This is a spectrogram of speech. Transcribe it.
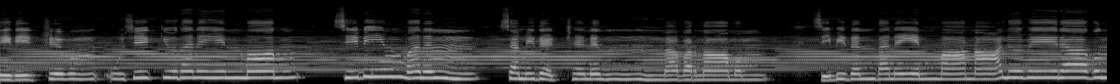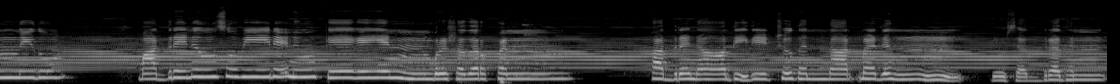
തിരീക്ഷവും ഉശിക്കുതനയന്മാർ ശിബിയും വനൻ ശമിദക്ഷനെന്നവർ നാമം. ശിബിതൻ തനയന്മാർ നാലുപേരാകുന്നിതും മദ്രനും സുവീരനും കേകയൻ വൃഷദർഭൻ ഭദ്രനാതിരിക്ഷുതന്നാത്മജൻ രുഷദ്രഥൻ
